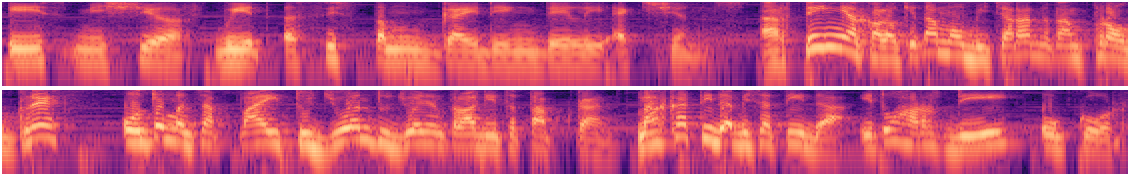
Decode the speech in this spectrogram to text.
is measured with a system guiding daily actions. Artinya kalau kita mau bicara tentang progres untuk mencapai tujuan-tujuan yang telah ditetapkan, maka tidak bisa tidak, itu harus diukur.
